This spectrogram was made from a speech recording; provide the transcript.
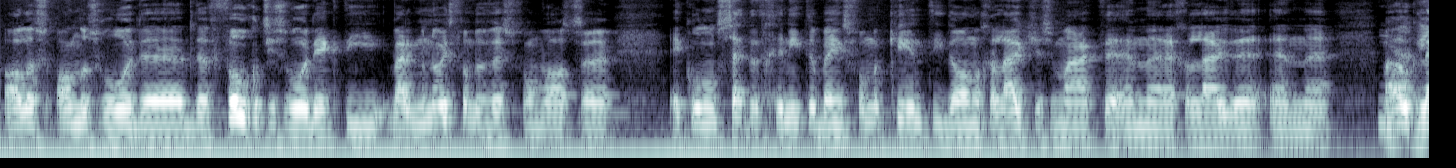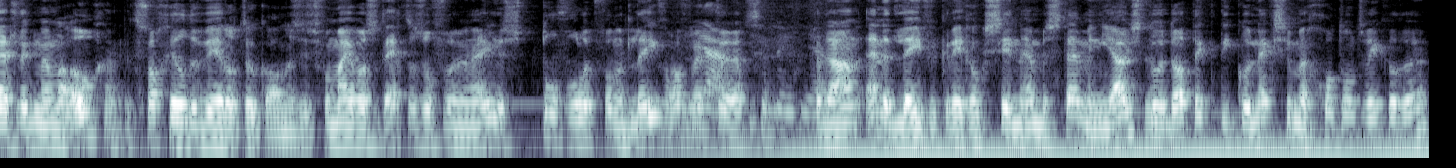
alles anders hoorde. De vogeltjes hoorde ik die, waar ik me nooit van bewust van was. Eh, ik kon ontzettend genieten opeens van mijn kind die dan geluidjes maakte en geluiden. En, maar Ja. ook letterlijk met mijn ogen. Ik zag heel de wereld ook anders. Dus voor mij was het echt alsof er een hele stofwolk van het leven af werd Ja, eh, absoluut. Ja. gedaan. En het leven kreeg ook zin en bestemming. Juist doordat ik die connectie met God ontwikkelde,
